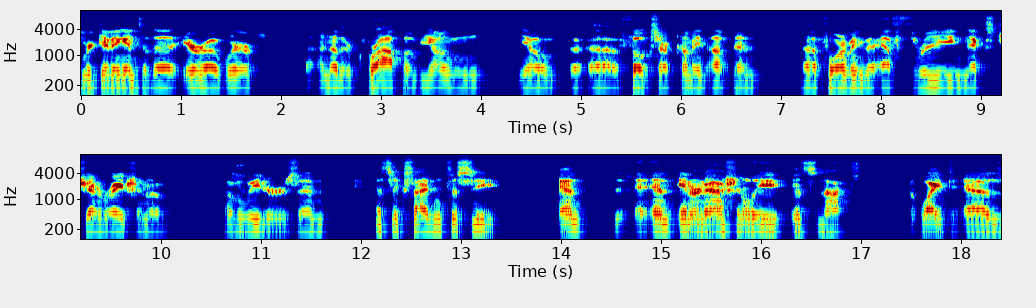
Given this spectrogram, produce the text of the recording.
we're getting into the era where another crop of young you know uh, uh folks are coming up and uh, forming the F3 next generation of of leaders, and it's exciting to see. And and internationally, it's not quite as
